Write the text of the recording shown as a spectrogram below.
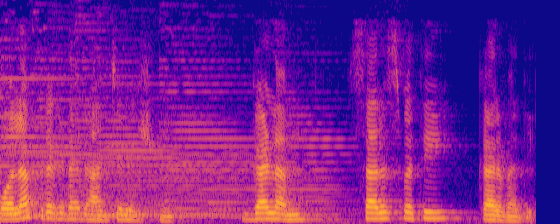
పొలప్రగడ రాజ్యలక్ష్మి. గళం సరస్వతి కర్వది.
